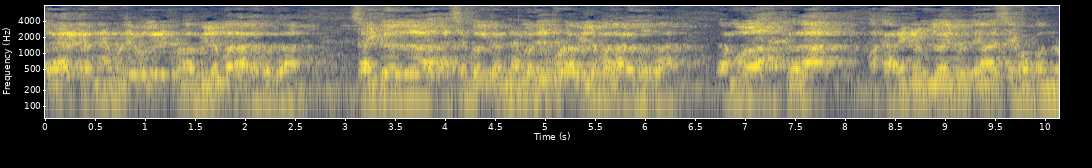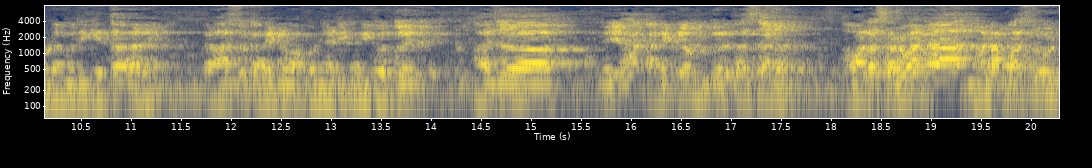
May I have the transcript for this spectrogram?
तयार करण्यामध्ये वगैरे थोडा विलंब लागत होता. सायकल असेंबल करण्यामध्ये थोडा विलंब लागत होता. त्यामुळं आपल्याला हा कार्यक्रम जो आहे तो त्या सेवा पंधरवड्यामध्ये घेता आला नाही. तर आज तो कार्यक्रम आपण या ठिकाणी करतोय. आज म्हणजे हा कार्यक्रम करत असताना आम्हाला सर्वांना मनापासून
